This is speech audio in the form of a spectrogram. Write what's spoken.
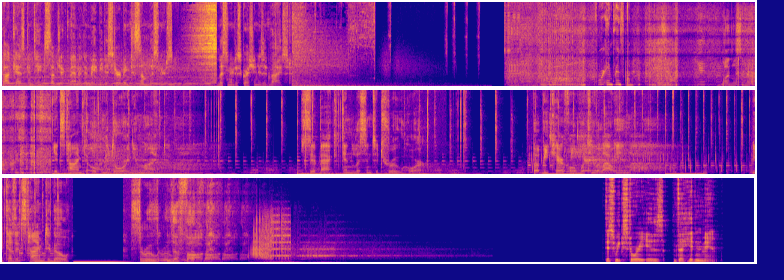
podcast contains subject matter that may be disturbing to some listeners. Listener discretion is advised. Four imprints, one. One. It's time to open the door in your mind. Sit back and listen to true horror. But be careful what you allow in. Because it's time to go through, the, fog. This week's story is The Hidden Man,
